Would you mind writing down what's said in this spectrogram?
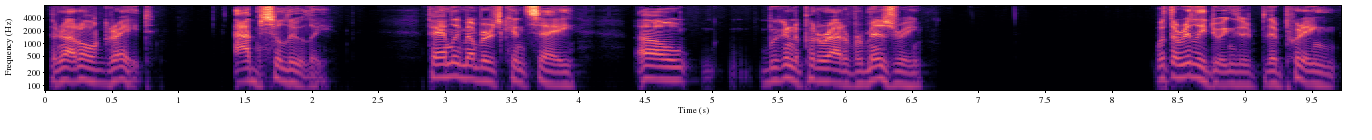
they're not all great. Absolutely. Family members can say, oh, we're going to put her out of her misery. What they're really doing is they're putting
